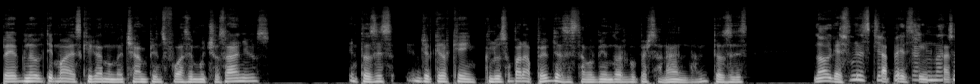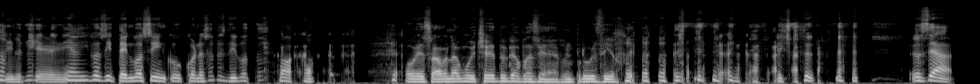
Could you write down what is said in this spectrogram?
Pep la última vez que ganó una Champions fue hace muchos años. Entonces, yo creo que incluso para Pep ya se está volviendo algo personal, ¿no? Entonces, No, Es- es, que yo hijos y tengo cinco. Con eso les digo todo. o eso habla mucho de tu capacidad de reproducir. o sea,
